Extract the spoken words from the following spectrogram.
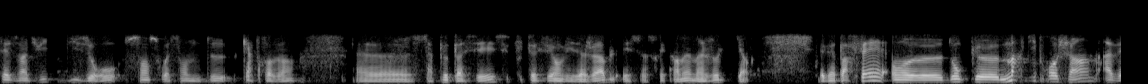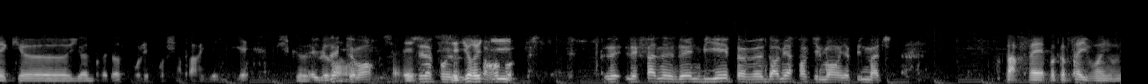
16,28, 10 euros, 162,80. Euh, ça peut passer, c'est tout à fait envisageable et ça serait quand même un joli gain. Eh bien, parfait. Euh, donc, euh, mardi prochain, avec Johan Bredov pour les prochains paris NBA, puisque le Exactement. C'est c'est du rugby. Les, fans de NBA peuvent dormir tranquillement, il n'y a plus de match. Parfait. Bon, comme ça, ils vont,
